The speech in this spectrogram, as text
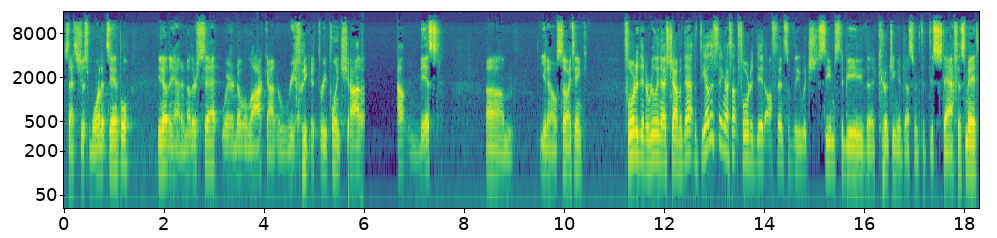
so that's just one example. You know, they had another set where Noah Locke got a really good three point shot out and missed. Um, you know, so I think Florida did a really nice job of that. But the other thing I thought Florida did offensively, which seems to be the coaching adjustment that this staff has made,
